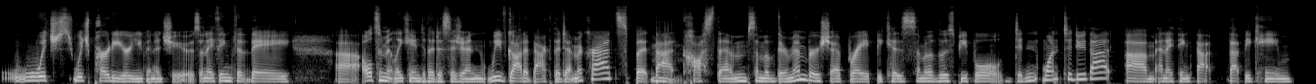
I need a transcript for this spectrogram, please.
which which party are you going to choose? And I think that they uh, ultimately came to the decision we've got to back the Democrats, but that mm. cost them some of their membership, right? Because some of those people didn't want to do that, um, and I think that that became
